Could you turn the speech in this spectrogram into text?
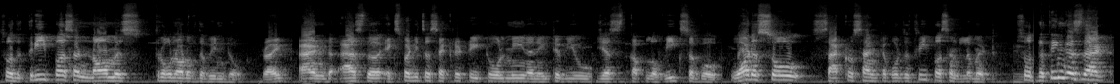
So the 3% norm is thrown out of the window, right? And as the expenditure secretary told me in an interview just a couple of weeks ago, what is so sacrosanct about the 3% limit? So the thing is that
